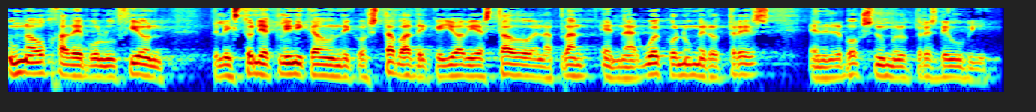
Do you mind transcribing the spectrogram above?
una hoja de evolución de la historia clínica donde constaba de que yo había estado en, la en el hueco número 3, en el box número 3 de UBI.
